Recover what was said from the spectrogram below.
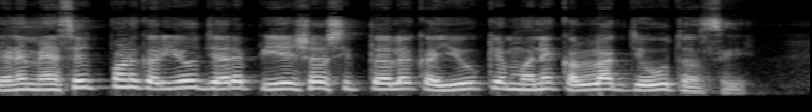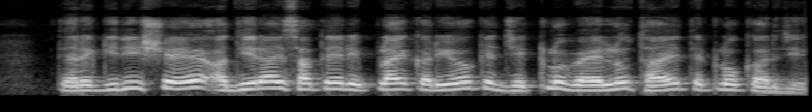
તેણે મેસેજ પણ કર્યો જ્યારે પીએસઆઈ શીતલે કહ્યું કે મને કલાક જેવું થશે. ત્યારે ગિરીશે અધિરાય સાથે રિપ્લાય કર્યો કે જેટલું વહેલું થાય તેટલું કરજે.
